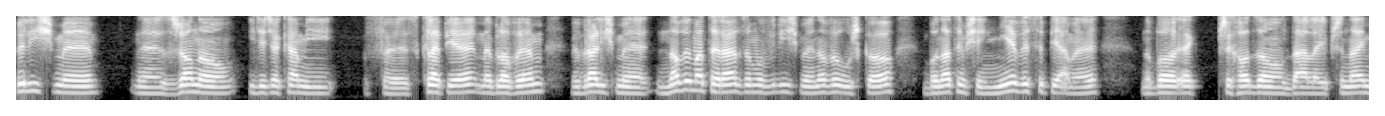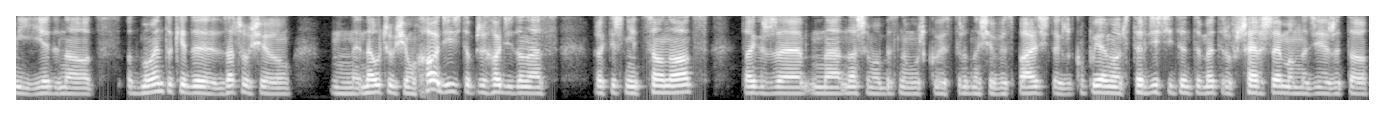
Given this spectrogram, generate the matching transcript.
byliśmy e, z żoną i dzieciakami w sklepie meblowym. Wybraliśmy nowy materac, zamówiliśmy nowe łóżko, bo na tym się nie wysypiamy. No bo jak przychodzą dalej przynajmniej jedno od, od momentu, kiedy zaczął się, mm, nauczył się chodzić, to przychodzi do nas praktycznie co noc, także na naszym obecnym łóżku jest trudno się wyspać, także kupujemy o 40 cm szersze, mam nadzieję, że to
